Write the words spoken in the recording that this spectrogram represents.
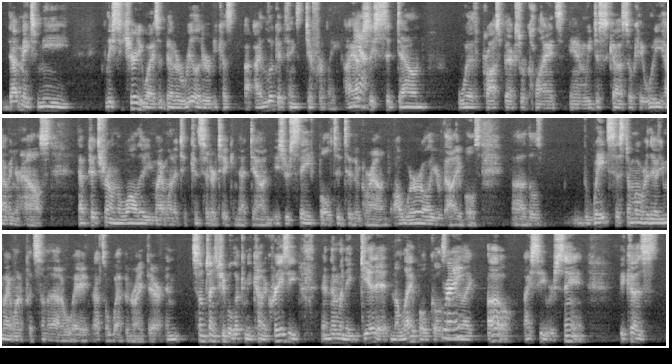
that makes me, at least security wise, a better realtor because I, I look at things differently. I Yeah. actually sit down with prospects or clients and we discuss okay, what do you have in your house? That picture on the wall there, you might want to t- consider taking that down. Is your safe bolted to the ground? Uh, Where are all your valuables? Uh, those the weight system over there, you might want to put some of that away. That's a weapon right there. And sometimes people look at me kind of crazy, and then when they get it and the light bulb goes on, Right. they're like, "Oh, I see what you're saying," because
